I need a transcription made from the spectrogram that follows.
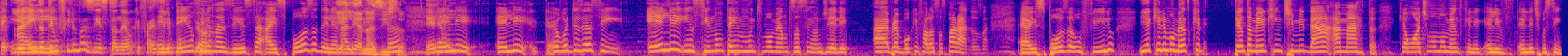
É, E ele ainda Aí- tem um filho nazista, né? O que faz Ele ele um tem um pouco filho pior. nazista, a esposa dele é nazista. Ele é nazista. Ele é um- Ele, ele, eu vou dizer assim, ele em si não tem muitos momentos assim onde ele abre a boca e fala essas paradas, né? É a esposa, o filho e aquele momento que ele tenta meio que intimidar a Marta, que é um ótimo momento que ele, ele, ele tipo assim,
